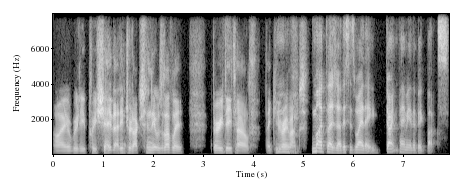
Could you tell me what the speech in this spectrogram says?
I really appreciate that introduction. It was lovely, very detailed. Thank you very much. My pleasure. This is why they don't pay me the big bucks.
